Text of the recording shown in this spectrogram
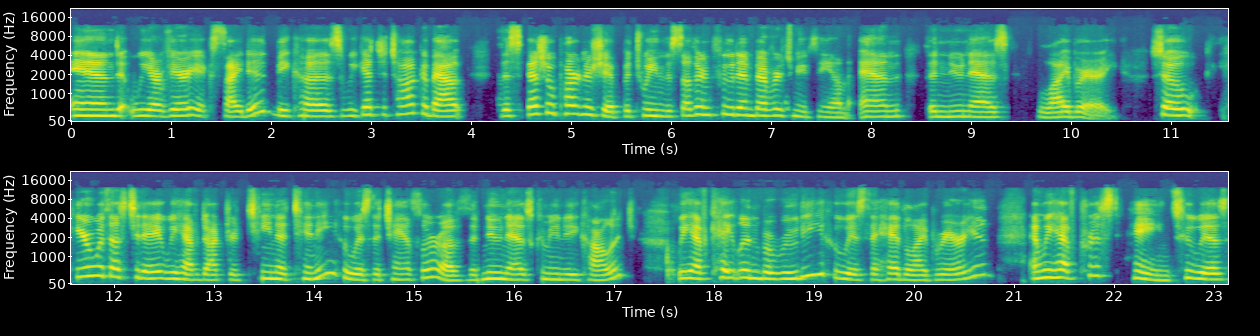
and we are very excited because we get to talk about the special partnership between the Southern Food and Beverage Museum and the Nunez Library. So, here with us today, we have Dr. Tina Tinney, who is the chancellor of the Nunez Community College. We have Caitlin Baruti, who is the head librarian. And we have Chris Haynes, who is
